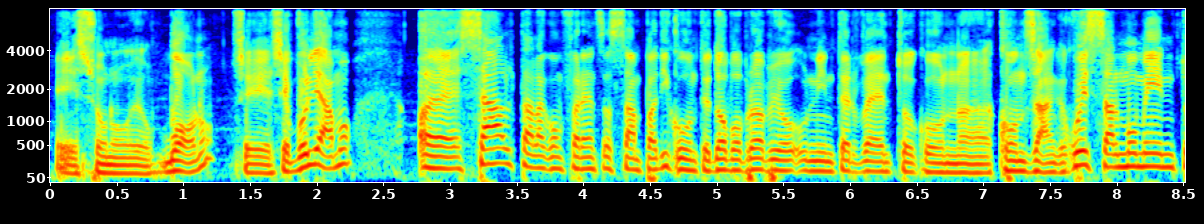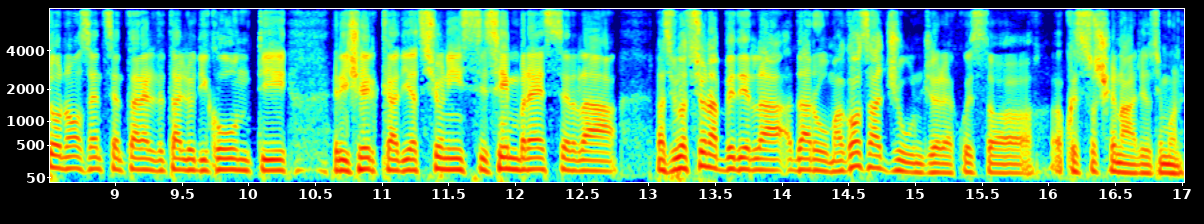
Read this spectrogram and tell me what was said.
e sono buono se, se vogliamo eh, salta la conferenza stampa di Conte dopo proprio un intervento con, eh, con Zang. Questa al momento, no, senza entrare nel dettaglio di conti, ricerca di azionisti, sembra essere la, la situazione a vederla da Roma. Cosa aggiungere a questo, a questo scenario, Simone?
